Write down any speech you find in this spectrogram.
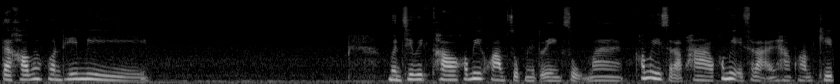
แต่เขาเป็นคนที่มี เหมือนชีวิตเขาเขามีความสุขในตัวเองสูงมากเขามีอิสรภาพเขามีอิสระในทางความคิด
